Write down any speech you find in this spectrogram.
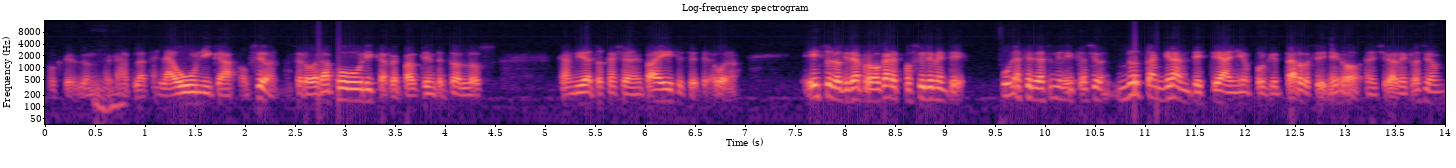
porque de donde sacas la plata es la única opción, hacer obra pública, repartir entre todos los candidatos que haya en el país, etcétera. Bueno, eso lo que te va a provocar es posiblemente una aceleración de la inflación, no tan grande este año, porque tarda ese dinero en llegar a la inflación,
